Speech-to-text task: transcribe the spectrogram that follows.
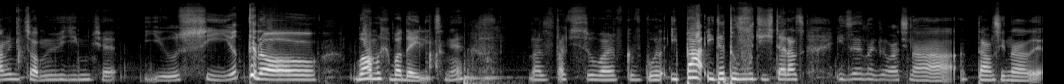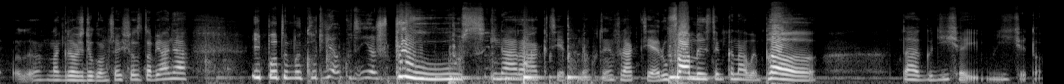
A więc co, my widzimy się już jutro. Bo mamy chyba daily, co nie? No, zostawcie suwałkę w górę. I pa, idę tu wrócić teraz. Idę nagrywać na... Teraz i na, nagrywać drugą część rozstawiania. I potem na Kotwina Kucyniarz Plus. I na reakcję. Na Kucyniarz reakcję. Rufamy z tym kanałem. Pa! Tak, dzisiaj widzicie to.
